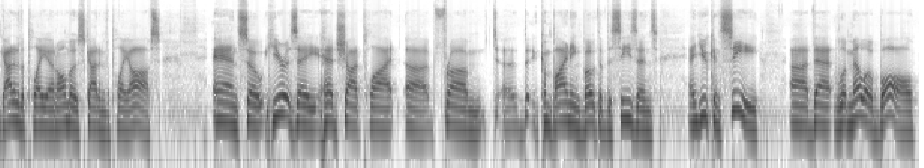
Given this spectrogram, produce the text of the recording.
got into the play in, almost got into the playoffs. And so here is a headshot plot uh, from uh, combining both of the seasons. And you can see uh, that LaMelo Ball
